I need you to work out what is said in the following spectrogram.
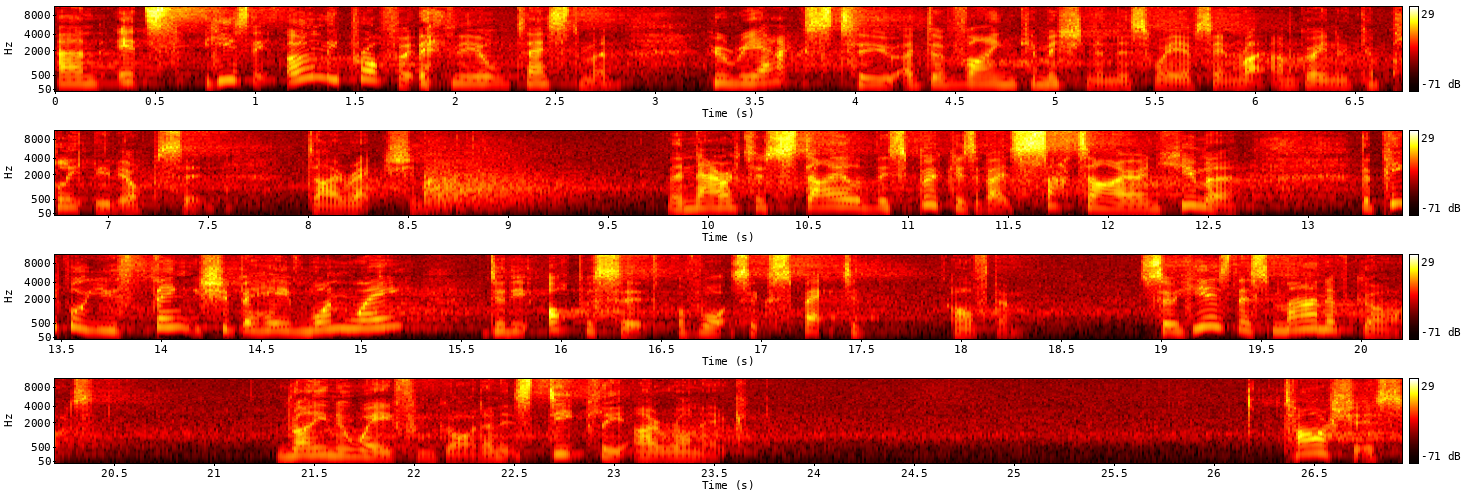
And it's, he's the only prophet in the Old Testament who reacts to a divine commission in this way of saying, Right, I'm going in completely the opposite direction. The narrative style of this book is about satire and humor. The people you think should behave one way do the opposite of what's expected of them. So here's this man of God running away from God, and it's deeply ironic. Tarshish,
